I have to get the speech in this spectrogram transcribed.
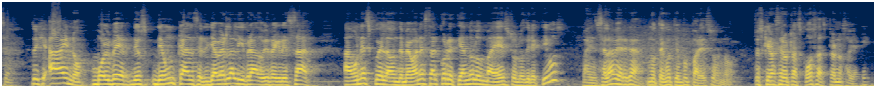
Sí. Entonces dije, ay no, volver de, de un cáncer y haberla librado y regresar a una escuela donde me van a estar correteando los maestros, los directivos, váyanse a la verga, no tengo tiempo para eso, no. Entonces quiero hacer otras cosas, pero no sabía qué.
